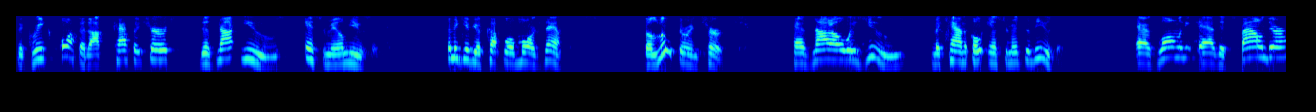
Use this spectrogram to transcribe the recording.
the Greek Orthodox Catholic Church does not use instrumental music. Let me give you a couple more examples. The Lutheran Church has not always used mechanical instruments of music. As long as its founder,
